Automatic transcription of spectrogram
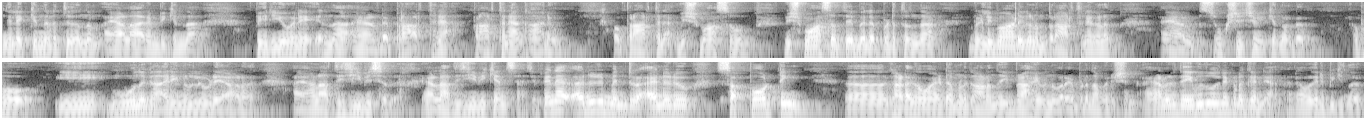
നിലയ്ക്കുന്നിടത്ത് നിന്നും അയാൾ ആരംഭിക്കുന്ന പെരിയോനെ എന്ന അയാളുടെ പ്രാർത്ഥന പ്രാർത്ഥനാ ഗാനവും അപ്പോൾ പ്രാർത്ഥന വിശ്വാസവും വിശ്വാസത്തെ ബലപ്പെടുത്തുന്ന വെളിപാടുകളും പ്രാർത്ഥനകളും അയാൾ സൂക്ഷിച്ചു വയ്ക്കുന്നുണ്ട്. അപ്പോൾ ഈ മൂന്ന് കാര്യങ്ങളിലൂടെയാണ് അയാൾ അതിജീവിച്ചത്. അയാൾ അതിജീവിക്കാൻ സാധിച്ചത്. പിന്നെ അതിനൊരു മെന്റർ അതിനൊരു സപ്പോർട്ടിങ് ഘടകമായിട്ട് നമ്മൾ കാണുന്നത് ഇബ്രാഹിം എന്ന് പറയപ്പെടുന്ന മനുഷ്യൻ. അയാളൊരു ദൈവദൂതിനെ കണക്ക് തന്നെയാണ് അവതരിപ്പിക്കുന്നത്.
